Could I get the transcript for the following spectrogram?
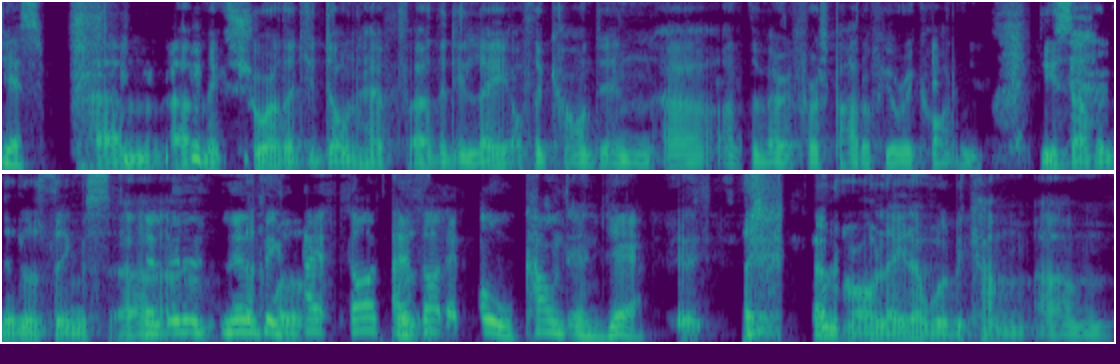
Yes. um, uh, makes sure that you don't have uh, the delay of the count in uh, on the very first part of your recording. These are the little things. Uh, The little little that thing. will- I thought I will- thought that oh count in yeah. sooner or later will become um,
